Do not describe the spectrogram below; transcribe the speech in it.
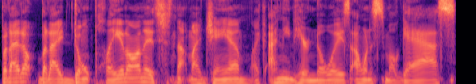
but I don't but I don't plan on it. It's just not my jam. Like I need to hear noise. I want to smell gas.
